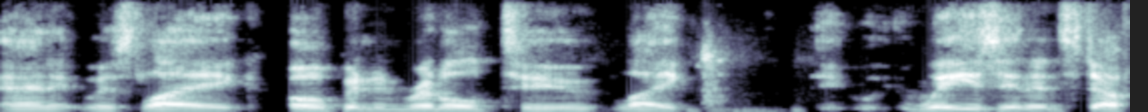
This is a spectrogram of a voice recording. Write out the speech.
and it was like open and riddled to like ways in and stuff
